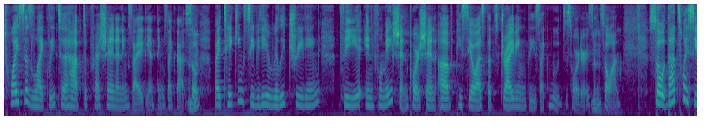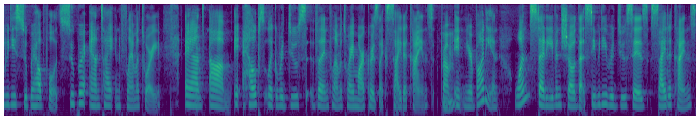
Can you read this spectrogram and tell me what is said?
twice as likely to have depression and anxiety and things like that. So, mm-hmm. by taking CBD, you're really treating the inflammation portion of PCOS that's driving these like mood disorders and so on. So that's why CBD is super helpful. It's super anti-inflammatory, and um, it helps like reduce the inflammatory markers like cytokines from in your body. And one study even showed that CBD reduces cytokines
